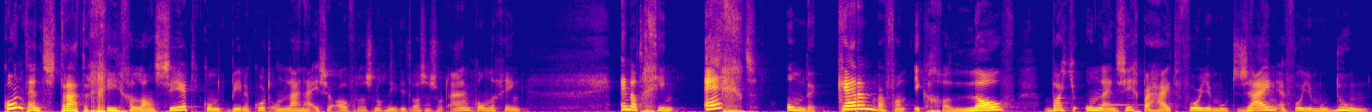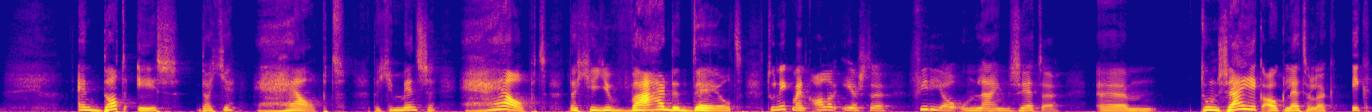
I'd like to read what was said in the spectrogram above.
contentstrategie gelanceerd. Die komt binnenkort online. Hij is er overigens nog niet. Dit was een soort aankondiging. En dat ging echt om de kern waarvan ik geloof wat je online zichtbaarheid voor je moet zijn en voor je moet doen. En dat is dat je helpt. Dat je mensen helpt. Dat je je waarde deelt. Toen ik mijn allereerste video online zette, ehm, toen zei ik ook letterlijk: ik,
